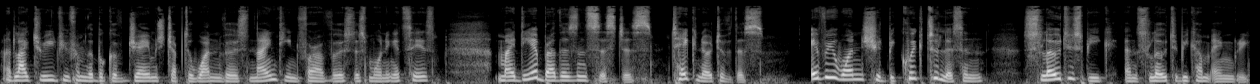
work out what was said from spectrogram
I'd like to read you from the book of James, chapter 1, verse 19 for our verse this morning. It says, My dear brothers and sisters, take note of this. Everyone should be quick to listen, slow to speak, and slow to become angry.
